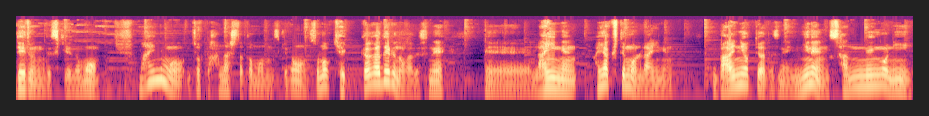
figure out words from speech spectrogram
出るんですけれども、前にもちょっと話したと思うんですけど、その結果が出るのがですね、えー、来年、早くても来年、場合によってはですね、2年、3年後に、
